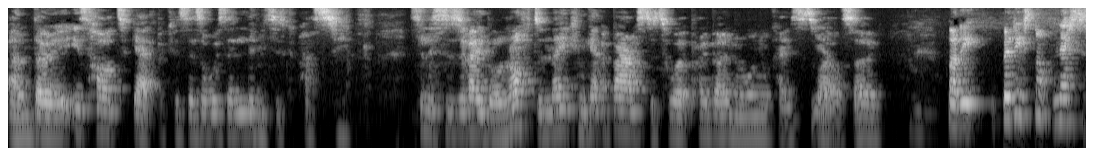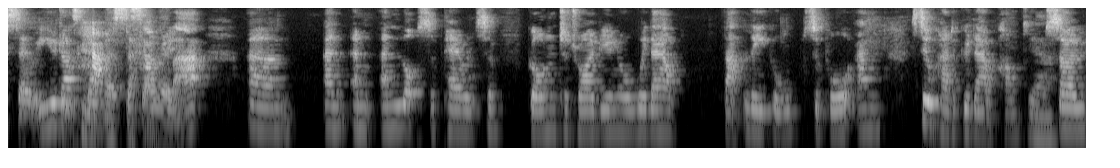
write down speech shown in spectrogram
Um, though it is hard to get because there's always a limited capacity of solicitors available, and often they can get a barrister to work pro bono on your case as Yeah. well. So. But it but it's not necessary. You don't It's have to have that. Um, and, and and lots of parents have gone to tribunal without that legal support and still had a good outcome. Yeah. So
